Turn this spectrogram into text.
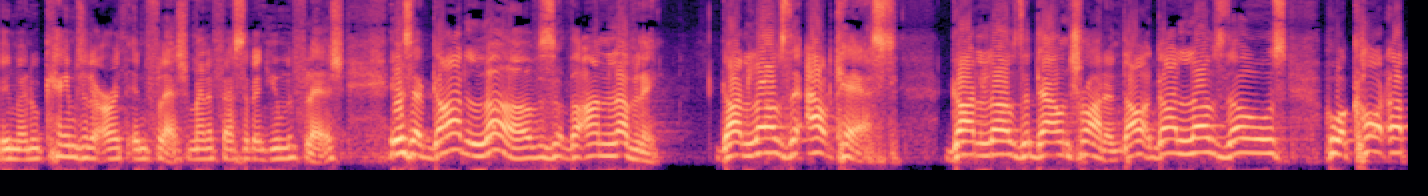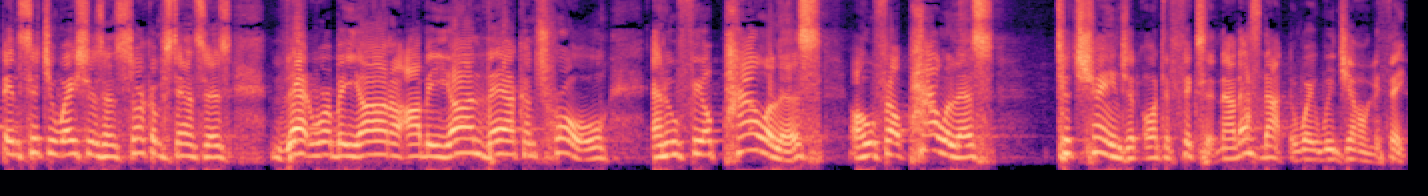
amen, who came to the earth in flesh, manifested in human flesh, is that God loves the unlovely. God loves the outcast. God loves the downtrodden. God loves those who are caught up in situations and circumstances that were beyond or are beyond their control and who feel powerless or who felt powerless to change it or to fix it. Now, that's not the way we generally think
